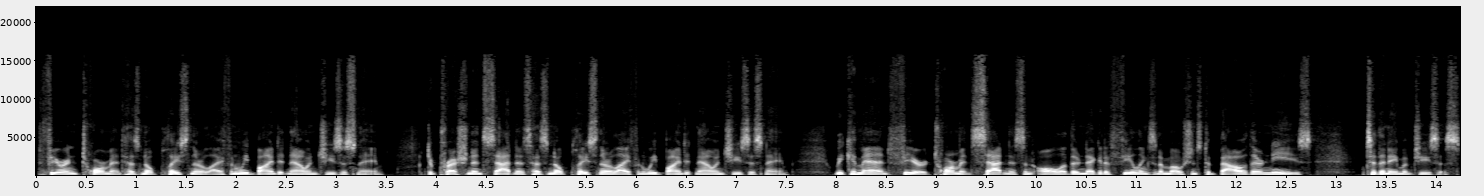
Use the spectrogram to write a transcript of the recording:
Fear and torment has no place in their life, and we bind it now in Jesus' name. Depression and sadness has no place in their life, and we bind it now in Jesus' name. We command fear, torment, sadness, and all other negative feelings and emotions to bow their knees to the name of Jesus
